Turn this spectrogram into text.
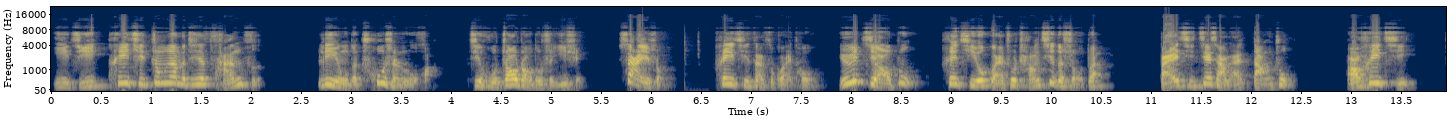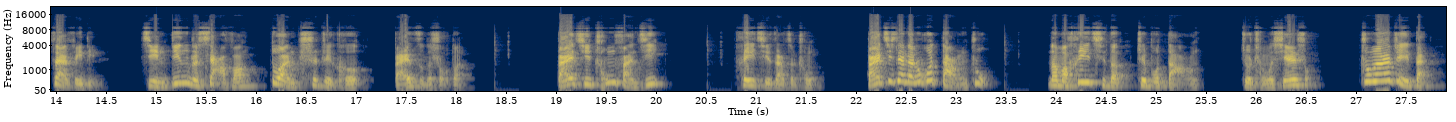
以及黑棋中央的这些残子利用的出神入化，几乎招招都是一血。下一手，黑棋再次拐头，由于脚步，黑棋有拐出长气的手段。白棋接下来挡住，而黑棋再飞点，紧盯着下方断吃这颗白子的手段。白棋冲反击，黑棋再次冲。白棋现在如果挡住，那么黑棋的这步挡就成了先手。中央这一带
